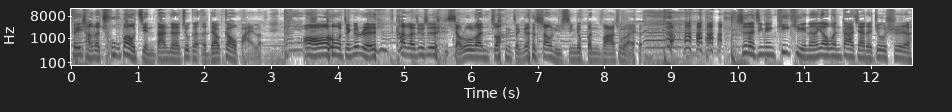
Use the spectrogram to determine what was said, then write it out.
非常的粗暴简单的就跟 Adele 告白了。哦，我整个人看了就是小鹿乱撞，整个少女心就迸发出来了。哈哈哈哈是的，今天 Kiki 呢要问大家的就是，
